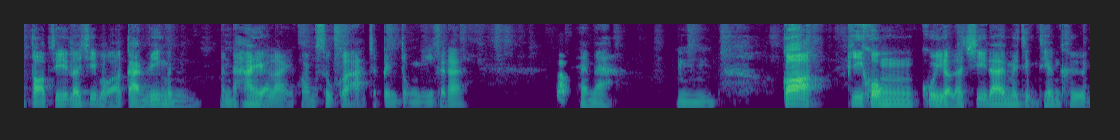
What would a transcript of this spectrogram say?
ำตอบที่แล้วชีบอกว่าการวิ่งมันมันให้อะไร ความสุขก็อาจจะเป็นตรงนี้ก็ได้ ใช่ไหมอืม ก็พี่คงคุยกับลัชชี่ได้ไม่ถึงเที่ยงคืน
